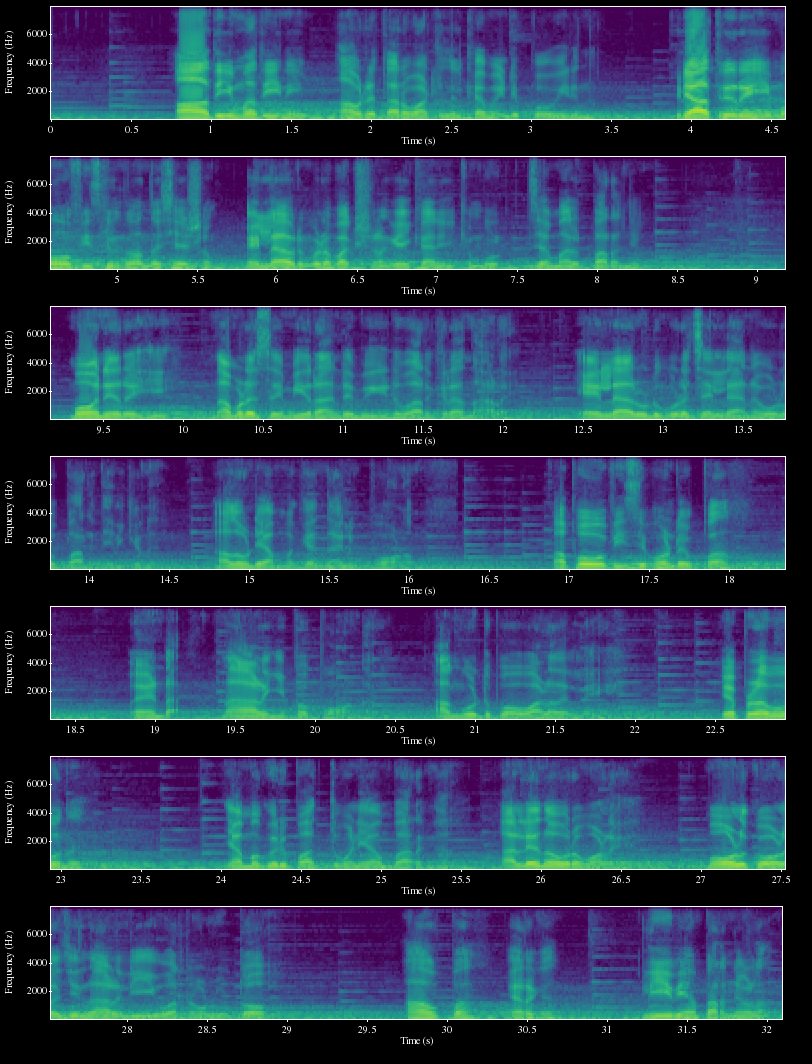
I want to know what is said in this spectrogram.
ആദിയും അദീനയും അവരുടെ തറവാട്ടിൽ നിൽക്കാൻ വേണ്ടി പോയിരുന്നു. രാത്രി റഹീം ഓഫീസിൽ നിന്ന് വന്ന ശേഷം എല്ലാവരും കൂടെ ഭക്ഷണം കഴിക്കാനിരിക്കുമ്പോൾ ജമാൽ പറഞ്ഞു മോനെ റഹി നമ്മുടെ സെമീറാന്റെ വീട് വാർക്കല നാളെ. എല്ലാവരോടും കൂടെ ചെല്ലാൻ അവൾ പറഞ്ഞിരിക്കുന്നത് അതുകൊണ്ട് അമ്മയ്ക്ക് എന്തായാലും പോകണം അപ്പോൾ ഓഫീസിൽ പോകണ്ടേ ഉപ്പ? വേണ്ട നാളെ ഇപ്പം പോകണ്ട അങ്ങോട്ട് പോവാളതല്ലേ എപ്പോഴാണ് പോകുന്നത് ഞമ്മക്കൊരു പത്ത് മണിയാകുമ്പോൾ ഇറങ്ങാം. അല്ലേ നൗറ മോളെ? മോൾ കോളേജിൽ നാളെ ലീവ് പറഞ്ഞോളൂ കേട്ടോ ആ ഉപ്പ ഇറങ്ങാം. ലീവ് ഞാൻ പറഞ്ഞോളാം.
